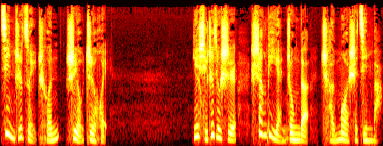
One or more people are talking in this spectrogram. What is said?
禁止嘴唇是有智慧。”也许这就是上帝眼中的沉默是金吧。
